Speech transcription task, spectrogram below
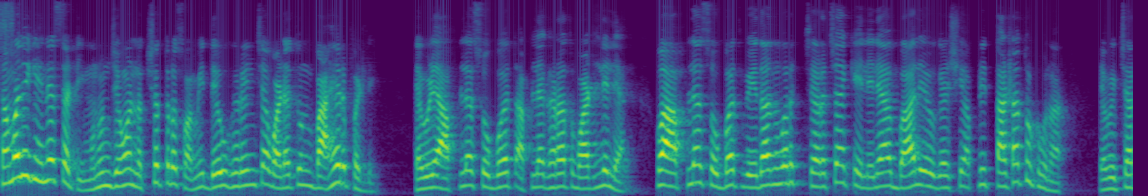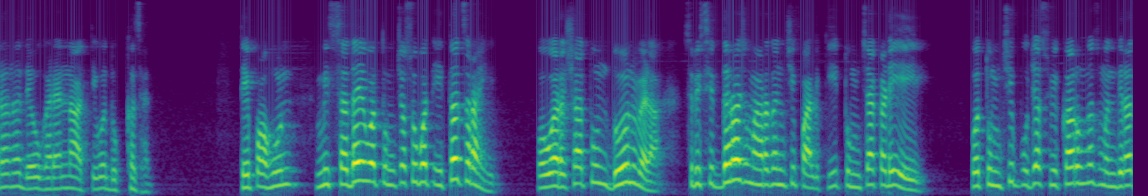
समाधी घेण्यासाठी म्हणून जेव्हा नक्षत्रस्वामी देवघरेंच्या वाड्यातून बाहेर पडले त्यावेळी आपल्यासोबत आपल्या घरात वाढलेल्या व आपल्यासोबत वेदांवर चर्चा केलेल्या बालयोगाशी आपली ताटातूट होणार या विचारानं देवघऱ्यांना अतिव दुःख झाले. ते पाहून मी सदैव तुमच्यासोबत इथंच राहील व वर्षातून दोन वेळा श्री सिद्धराज महाराजांची पालखी तुमच्याकडे येईल व तुमची पूजा स्वीकारूनच मंदिरात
